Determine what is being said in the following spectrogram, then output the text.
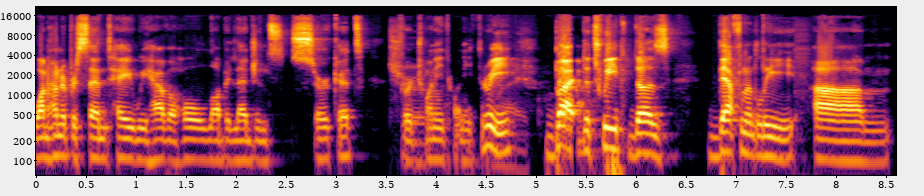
100% hey, we have a whole Lobby Legends circuit for 2023, Right. but the tweet does definitely um,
